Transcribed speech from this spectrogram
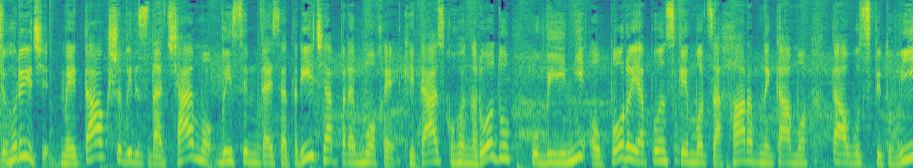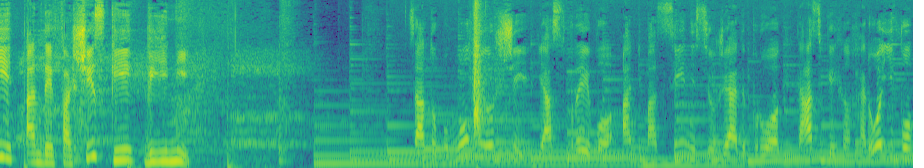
Цьогоріч ми також відзначаємо 80-річчя перемоги китайського народу у війні опору японським загарбникам та у світовій антифашистській війні. За допомогою Ші я створив анімаційний сюжет про китайських героїв,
